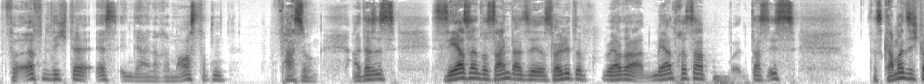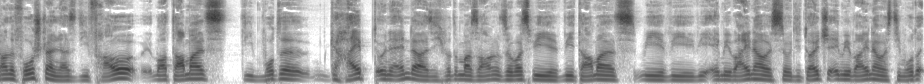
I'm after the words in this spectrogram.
veröffentlichte es in einer remasterten Fassung. Also das ist sehr, sehr interessant. Also ihr solltet, wer da mehr Interesse hat, das ist, das kann man sich gar nicht vorstellen. Also die Frau war damals, die wurde gehypt ohne Ende. Also ich würde mal sagen, sowas wie, wie damals, wie, wie, wie Amy Winehouse, so die deutsche Amy Winehouse, die wurde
